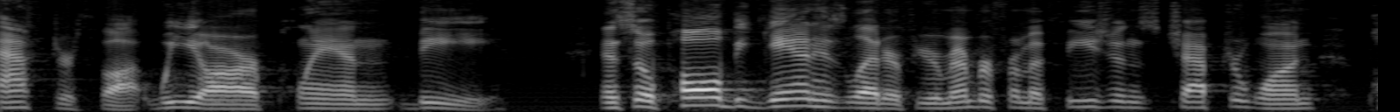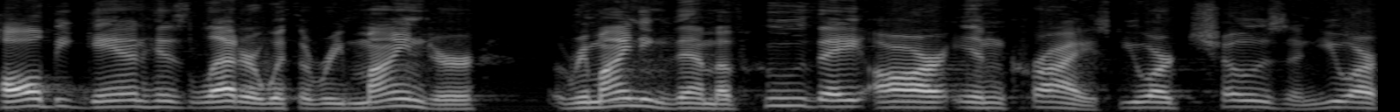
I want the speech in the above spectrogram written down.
afterthought. We are plan B. And so Paul began his letter, if you remember from Ephesians chapter 1, Paul began his letter with a reminder, reminding them of who they are in Christ. You are chosen, you are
